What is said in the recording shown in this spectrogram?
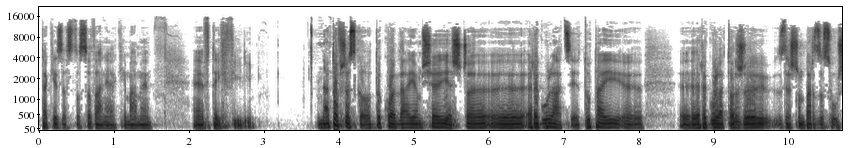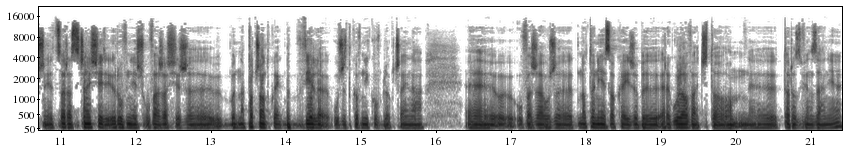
takie zastosowania, jakie mamy e, w tej chwili. Na to wszystko dokładają się jeszcze e, regulacje. Tutaj e, e, regulatorzy, zresztą bardzo słusznie, coraz częściej również uważa się, że na początku jakby wiele użytkowników blockchaina e, uważało, że no to nie jest ok, żeby regulować to, e, to rozwiązanie.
